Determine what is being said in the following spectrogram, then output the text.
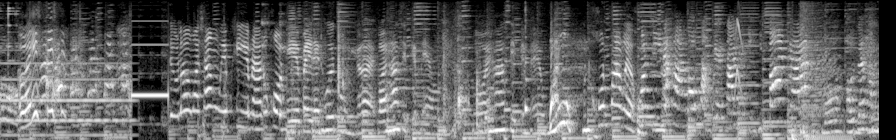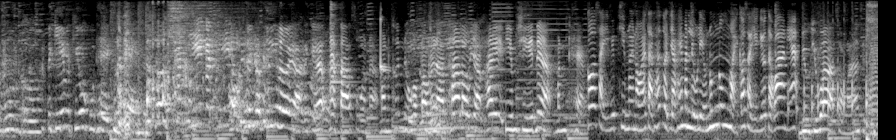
ออกเอ้ย เดี๋ยวเรามาชั่งวิปครีมนะทุกคนเทไปในถ้วยตรงนี้ก็ได้ 150 ml 150 ml วู้มันข้นมากเลยอะวันนี้นะคะเราสั่งแกงใต้มากินที่บ้านกัน เอาใจทำพุ่นเออ ตะกี้มันคิดว่ากูเทขึ้นแกงเลยกะทิกะทิโอ้เทกะทิเลยอะตะกี้อัตราส่วนอะมันขึ้นอยู่กับเราด้วยนะ ถ้าเราอยากให้ครีมชีสเนี่ยมันแข็ง ก็ใส่วิปครีมน้อยๆ แต่ถ้าเกิดอยากให้มันเหลวๆ นุ่มๆ หน่อยก็ใส่เยอะๆ แต่ว่าอันเนี้ยบิวคิดว่า 250กิโล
